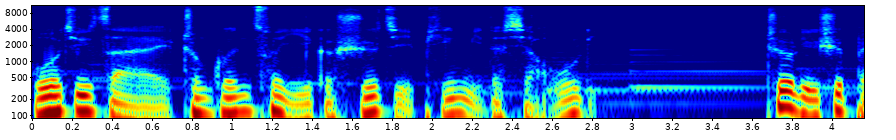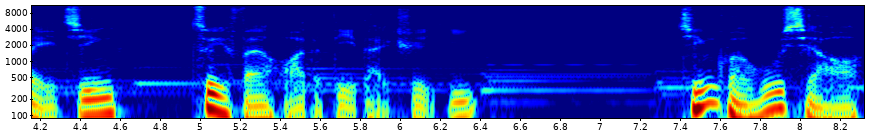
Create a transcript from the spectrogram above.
蜗居在中关村一个十几平米的小屋里，这里是北京最繁华的地带之一。尽管屋小，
